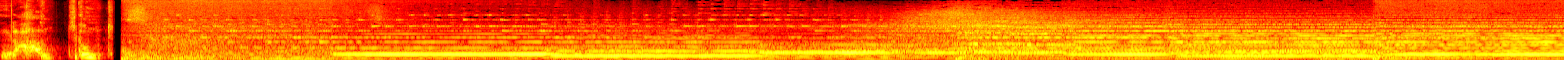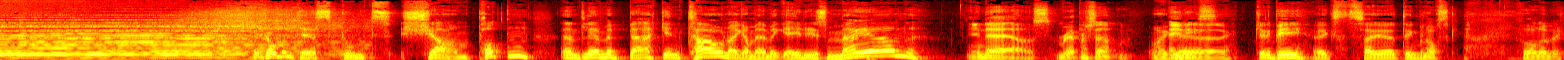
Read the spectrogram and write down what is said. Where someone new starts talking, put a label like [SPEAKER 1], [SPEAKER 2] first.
[SPEAKER 1] Ja, skunt.
[SPEAKER 2] Velkommen til Skunts Sjarmpodden. Endelig er vi back in town, jeg har med meg 80's Man.
[SPEAKER 3] In house, representing.
[SPEAKER 2] Og jeg
[SPEAKER 3] 80s.
[SPEAKER 2] er Kenny P. Jeg sier ting på norsk foreløpig.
